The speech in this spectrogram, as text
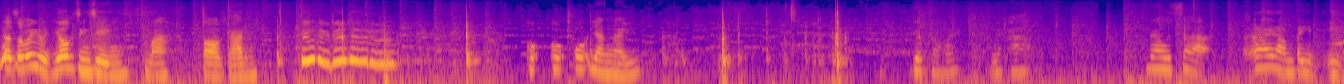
เราจะไม่หยุดโยกจริงๆ มาต่อกันดื้อดื้อดื้อดื้อดื้อโอ้โอ้โอ้ยังไง เรียบร้อยนะคะ เราจะไล่รำไปหยิบอีก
